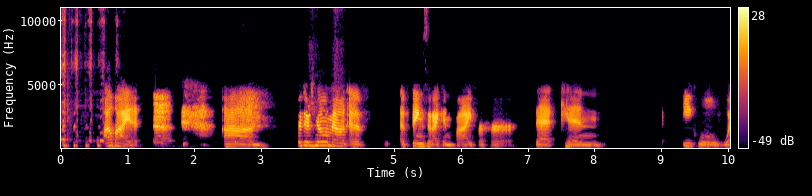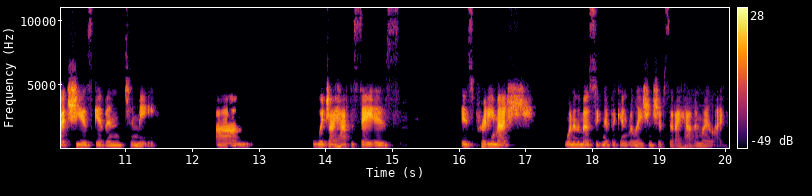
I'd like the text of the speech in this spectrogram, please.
I'll buy it. Um, but there's no amount of of things that I can buy for her that can equal what she has given to me. Um, which I have to say is is pretty much one of the most significant relationships that I have in my life,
